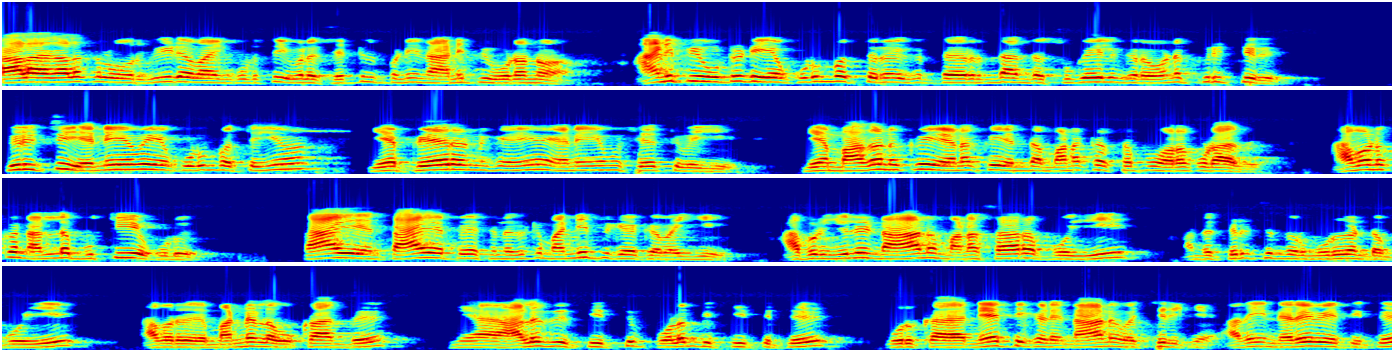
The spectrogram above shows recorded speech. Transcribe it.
காலாகாலத்தில் ஒரு வீடை வாங்கி கொடுத்து இவளை செட்டில் பண்ணி நான் அனுப்பி விடணும். அனுப்பி விட்டுட்டு என் குடும்பத்தினர்கிட்ட இருந்த அந்த சுகைலுங்கிறவனை பிரிச்சிரு. பிரித்து என்னையும் என் குடும்பத்தையும் என் பேரனுக்கையும் என்னையும் சேர்த்து வை என் மகனுக்கும் எனக்கும் எந்த மனக்கசப்பும் வரக்கூடாது. அவனுக்கும் நல்ல புத்தியை கொடு. தாயை என் தாயை பேசுனதுக்கு மன்னிப்பு கேட்க வை அப்படின்னு சொல்லி நானும் மனசார போய் அந்த திருச்செந்தூர் முருகன்கிட்ட போய் அவர் மண்ணில் உட்காந்து அழுது தீர்த்து புலம்பி தீர்த்துட்டு ஒரு க நேர்த்திக்கடை நானும் வச்சுருக்கேன். அதையும் நிறைவேற்றிட்டு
